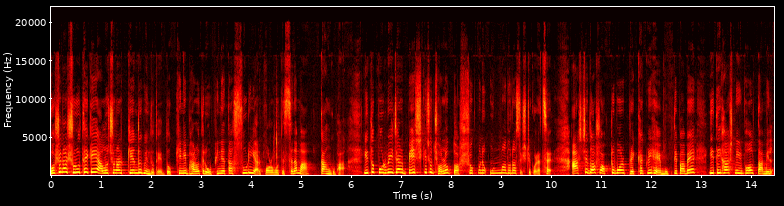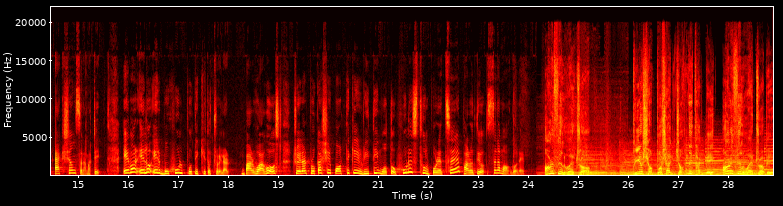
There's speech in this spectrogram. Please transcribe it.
ঘোষণার শুরু থেকেই আলোচনার কেন্দ্রবিন্দুতে দক্ষিণী ভারতের অভিনেতা সুরিয়ার পরবর্তী সিনেমা কাঙ্গুভা। ইতিপূর্বেই যার বেশ কিছু ঝলক দর্শক মনে উন্মাদনা সৃষ্টি করেছে। আসছে দশ অক্টোবর প্রেক্ষাগৃহে মুক্তি পাবে ইতিহাস নির্ভর তামিল অ্যাকশন সিনেমাটি। এবার এলো এর বহুল প্রতীক্ষিত ট্রেলার। বারো আগস্ট ট্রেলার প্রকাশের পর থেকে রীতিমতো হুলস্থুল পড়েছে ভারতীয় সিনেমা অঙ্গনে। আরএফএল ওয়ার ড্রপ প্রিয় সব পোশাক যত্নে থাকবে আরএফএল ওয়ার ড্রপে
